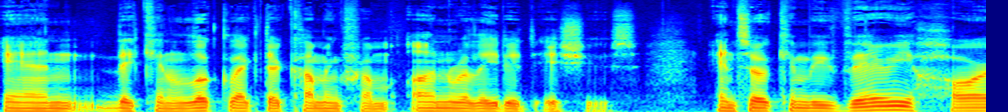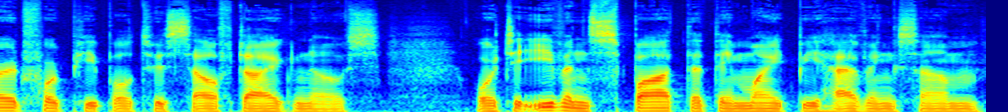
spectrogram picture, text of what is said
and they can look like they're coming from unrelated issues. And so it can be very hard for people to self diagnose or to even spot that they might be having some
